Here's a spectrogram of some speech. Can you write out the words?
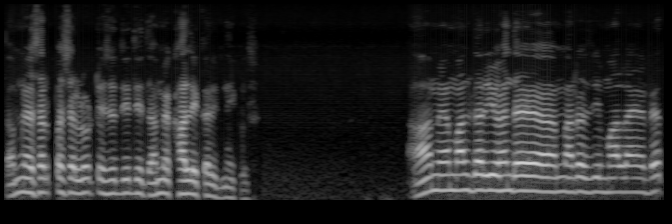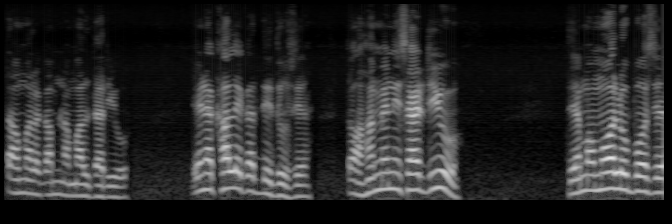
તો અમને સરપંચે સુધી દીધી તો અમે ખાલી કરી જ નાખ્યું છે. અમે માલધારીઓ હંદે અમારા જે માલ અહીંયા રહેતા અમારા ગામના માલધારીઓ એણે ખાલી કરી દીધું છે. તો હમેની સાઈડ રહ્યું. તેમાં મોલ ઊભો છે,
